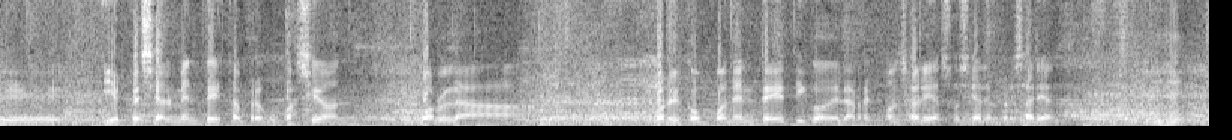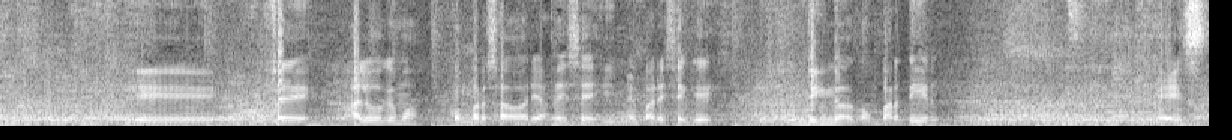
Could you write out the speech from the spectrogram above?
eh, y especialmente esta preocupación por, la, por el componente ético de la responsabilidad social empresarial. Eh, Fede, algo que hemos conversado varias veces y me parece que es digno de compartir es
